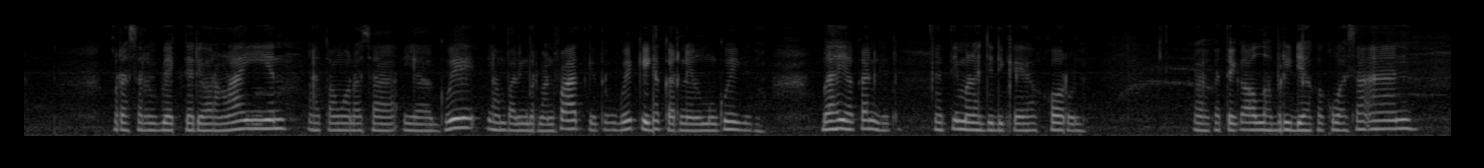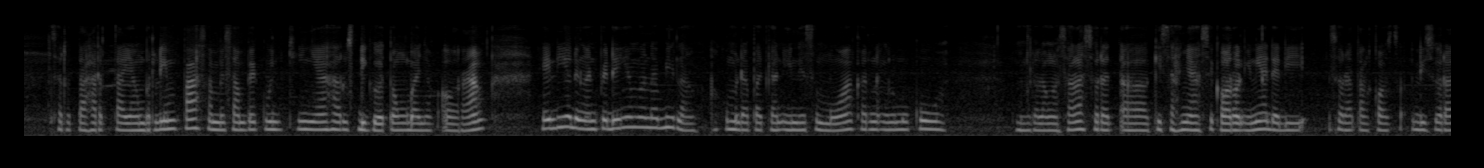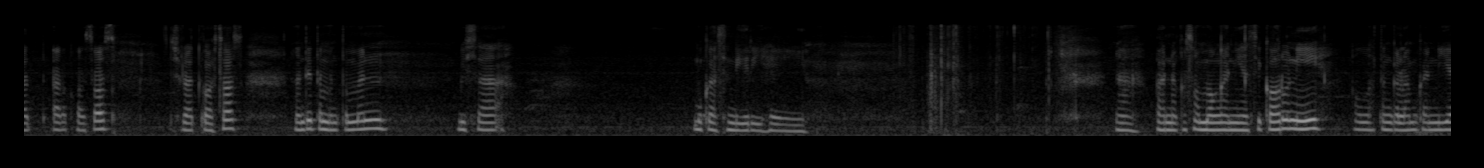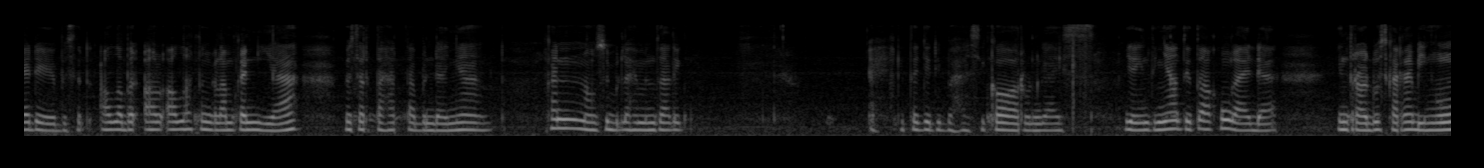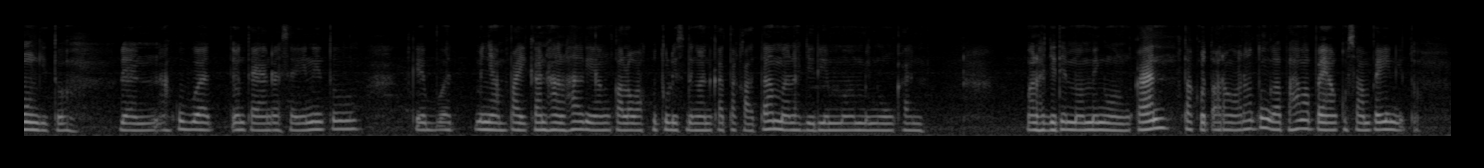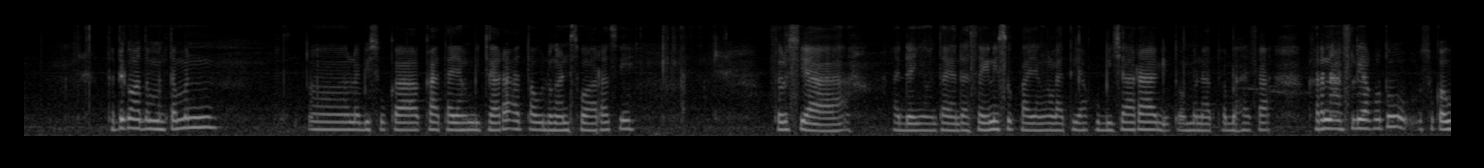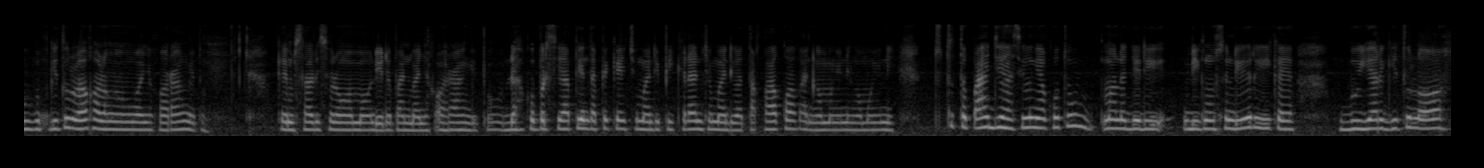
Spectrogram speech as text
merasa lebih baik dari orang lain atau ngerasa ya gue yang paling bermanfaat gitu. Gue kayaknya karena ilmu gue gitu. Bahaya kan gitu. Nanti malah jadi kayak korun. Nah, ketika Allah beri dia kekuasaan serta harta yang berlimpah sampai-sampai kuncinya harus digotong banyak orang eh dia dengan pedenya malah bilang aku mendapatkan ini semua karena ilmuku. Hmm, kalau nggak salah surat uh, kisahnya si koron ini ada di surat al di surat al kosos surat kosos nanti teman-teman bisa buka sendiri hei nah karena kesombongannya si korun nih Allah tenggelamkan dia deh beserta Allah ber, Allah tenggelamkan dia beserta harta bendanya kan nauzubillah menzalik eh kita jadi bahas si korun guys. Ya intinya waktu itu aku nggak ada introduce karena bingung gitu. Dan aku buat untayan rasa ini tuh kayak buat menyampaikan hal-hal yang kalau aku tulis dengan kata-kata malah jadi membingungkan. Malah jadi membingungkan takut orang-orang tuh nggak paham apa yang aku sampaikan gitu. Tapi kalau teman-teman uh, lebih suka kata yang bicara atau dengan suara sih terus ya adanya untayan rasa ini supaya ngelatih aku bicara gitu menata bahasa. Karena asli aku tuh suka gugup gitu loh kalau ngomong banyak orang gitu. Kayak misal disuruh ngomong di depan banyak orang gitu udah aku persiapin tapi kayak cuma di pikiran cuma di otak aku akan ngomong ini ngomong ini. Itu tetap aja hasilnya aku tuh malah jadi bingung sendiri kayak buyar gitu loh.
